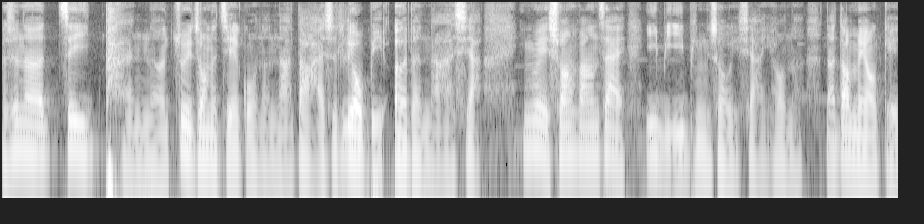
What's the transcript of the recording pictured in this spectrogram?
可是呢，这一盘呢，最终的结果呢，拿到还是六比二的拿下。因为双方在一比一平手以下以后呢，拿到没有给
